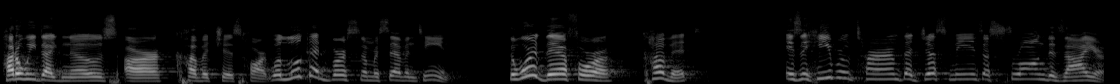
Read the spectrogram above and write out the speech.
how do we diagnose our covetous heart? Well, look at verse number 17. The word there for covet is a Hebrew term that just means a strong desire.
